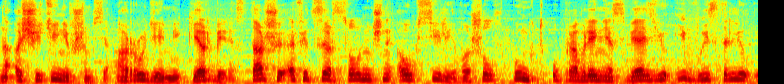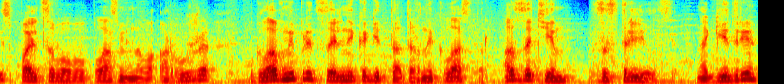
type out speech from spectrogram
На ощетинившемся орудиями Кербере старший офицер солнечной ауксилии вошел в пункт управления связью и выстрелил из пальцевого плазменного оружия в главный прицельный кагитаторный кластер, а затем застрелился. На Гидре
